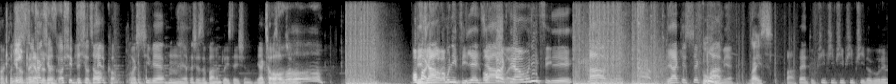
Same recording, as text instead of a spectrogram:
tak. Nie Xbox docenia prezentu. 1080 Wiecie co? tylko. Właściwie, hmm, ja też jestem fanem PlayStation. Jak to rozwiążemy? O! O fuck, nie mam Wiedziałem, amunicji! O wiedziałem. fuck, nie mam amunicji! Ty, chamie! Jak jeszcze U. kłamie! Nice. Pa, ten tu psi, psi, psi, psi, psi do góry.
